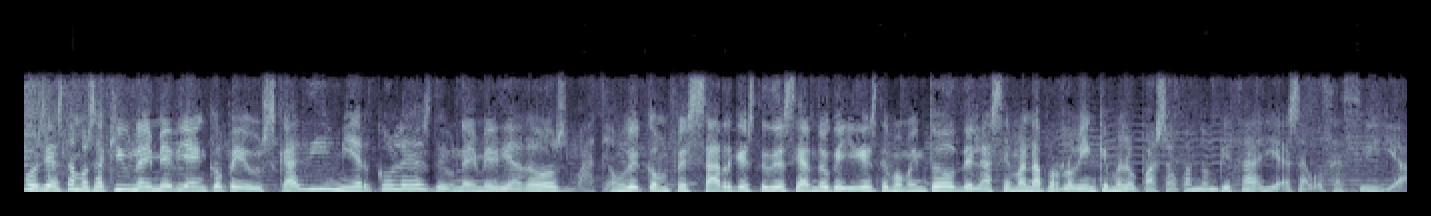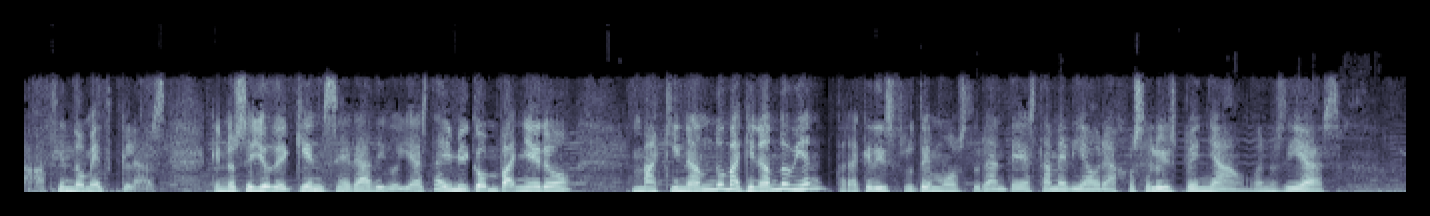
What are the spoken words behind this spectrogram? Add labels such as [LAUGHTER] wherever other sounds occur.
Pues ya estamos aquí una y media en Cope Euskadi, miércoles de una y media a dos. Tengo que confesar que estoy deseando que llegue este momento de la semana por lo bien que me lo paso. Cuando empieza ya esa vocecilla haciendo mezclas, que no sé yo de quién será, digo, ya está ahí mi compañero maquinando, maquinando bien para que disfrutemos durante esta media hora. José Luis Peña, buenos días.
